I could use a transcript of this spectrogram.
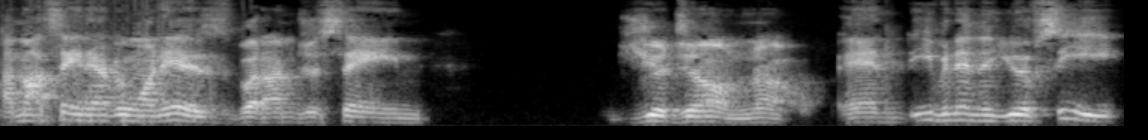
I'm not saying everyone is, but I'm just saying you don't know. And even in the UFC,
